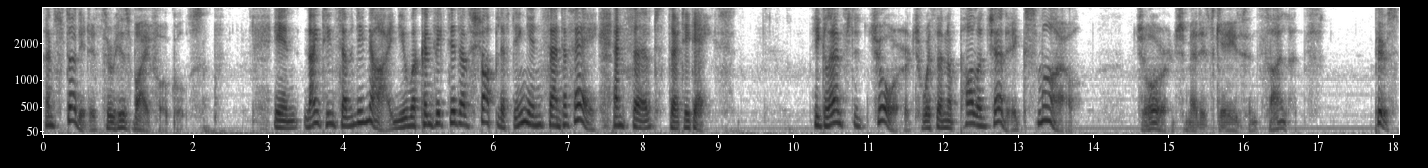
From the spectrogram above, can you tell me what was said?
and studied it through his bifocals. In 1979, you were convicted of shoplifting in Santa Fe and served 30 days. He glanced at George with an apologetic smile. George met his gaze in silence. Pierce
